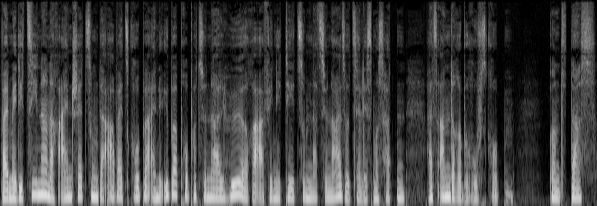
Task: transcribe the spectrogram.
weil Mediziner nach Einschätzung der Arbeitsgruppe eine überproportional höhere Affinität zum Nationalsozialismus hatten als andere Berufsgruppen. Und das,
